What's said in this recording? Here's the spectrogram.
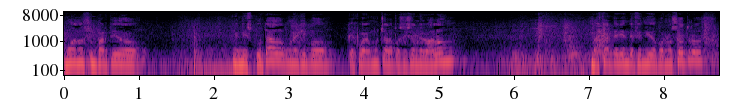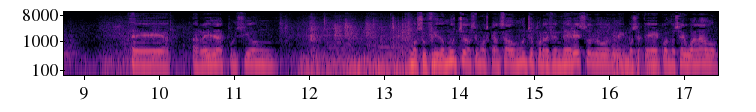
Bueno, es un partido bien disputado, con un equipo que juega mucho a la posición del balón, bastante bien defendido por nosotros. Eh, a raíz de la expulsión hemos sufrido mucho, nos hemos cansado mucho por defender eso. Luego el equipo, eh, cuando se ha igualado,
